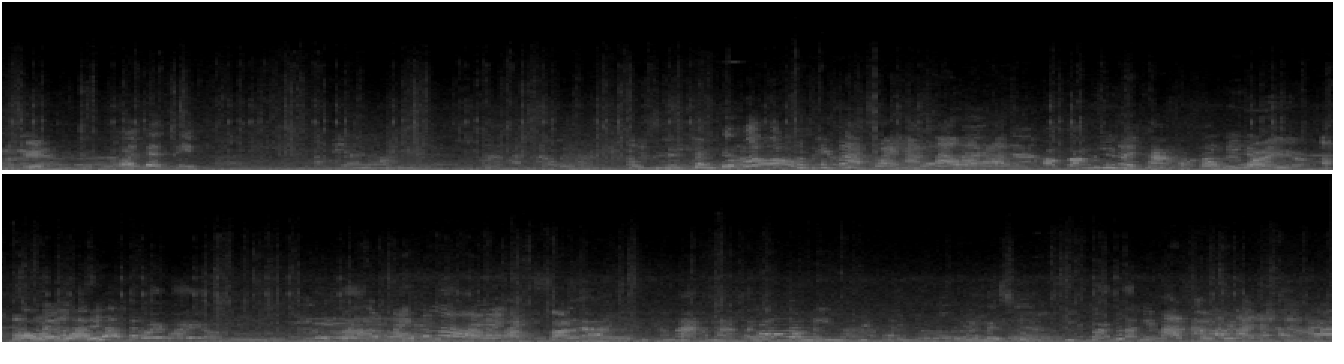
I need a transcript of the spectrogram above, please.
โอเค ร้อยแปดสิบ พี่ฝากไว้หางเต่าเหรอคะเขาต้องที่ไหนค่ะเขาเขาไม่ไว้อะเขาให้ไว้ไปก็รอเลยตัดสั้นขมาเข้ามาขอยืมตรงนี้ไม่เชื่อพี่ปากตันพี่ปากตันอะไรนะคะ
